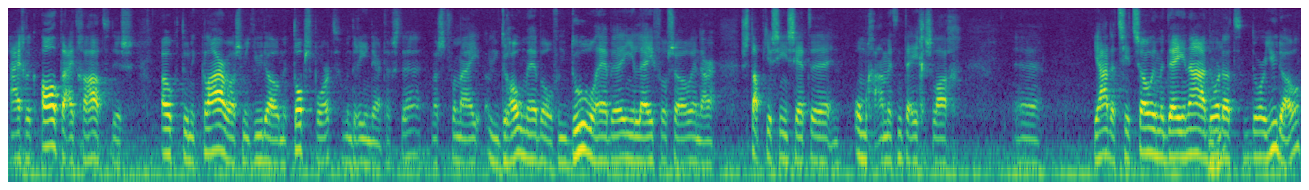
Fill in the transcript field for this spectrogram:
eigenlijk altijd gehad. Dus ook toen ik klaar was met judo, met topsport, op mijn 33ste, was het voor mij een droom hebben of een doel hebben in je leven of zo. En daar stapjes in zetten en omgaan met een tegenslag. Uh, ja, dat zit zo in mijn DNA door, mhm. dat, door judo.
